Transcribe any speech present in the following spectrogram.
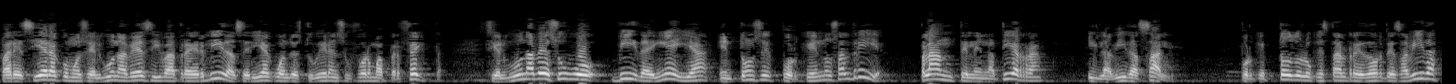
pareciera como si alguna vez iba a traer vida, sería cuando estuviera en su forma perfecta. Si alguna vez hubo vida en ella, entonces ¿por qué no saldría? Plántela en la tierra y la vida sale. Porque todo lo que está alrededor de esa vida,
